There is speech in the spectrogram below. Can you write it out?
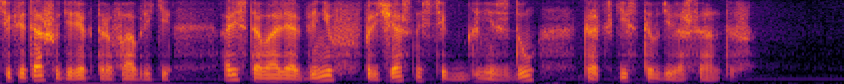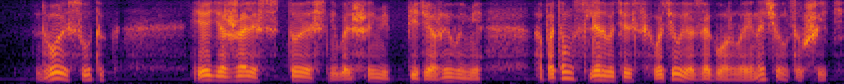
секретаршу директора фабрики, арестовали, обвинив в причастности к гнезду троцкистов-диверсантов. Двое суток ее держали стоя с небольшими перерывами, а потом следователь схватил ее за горло и начал тушить.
